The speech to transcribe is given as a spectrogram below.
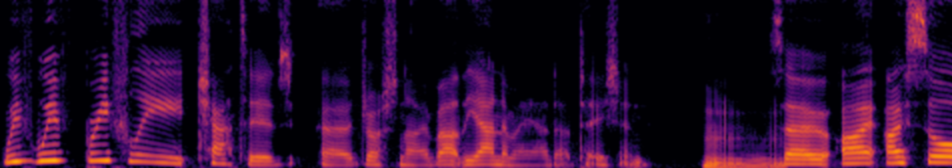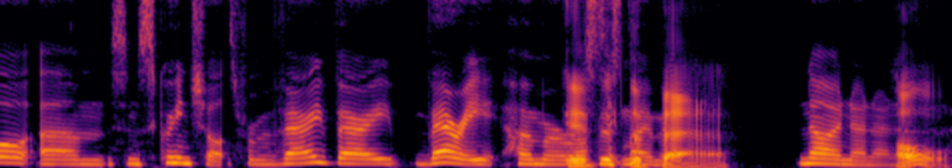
we've we've briefly chatted, uh, Josh and I, about the anime adaptation. hmm. So I I saw um some screenshots from a very very very homoerotic Is this the moment. bear? No, no, no, no. Oh.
